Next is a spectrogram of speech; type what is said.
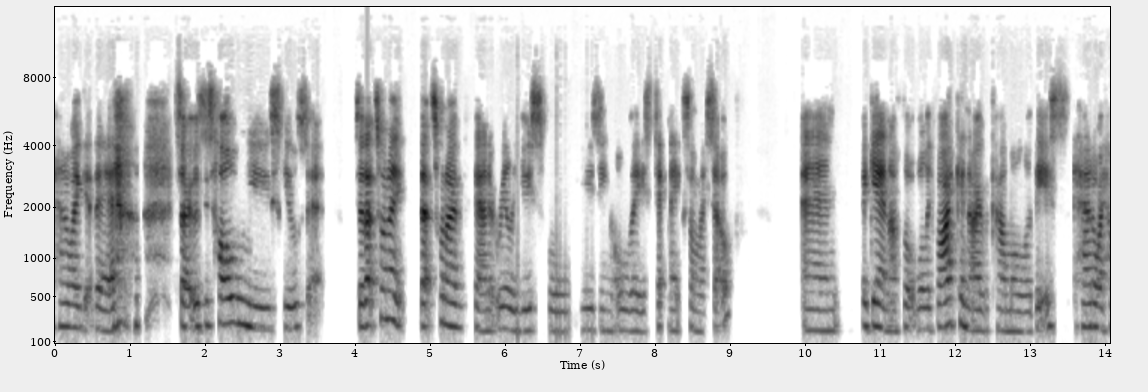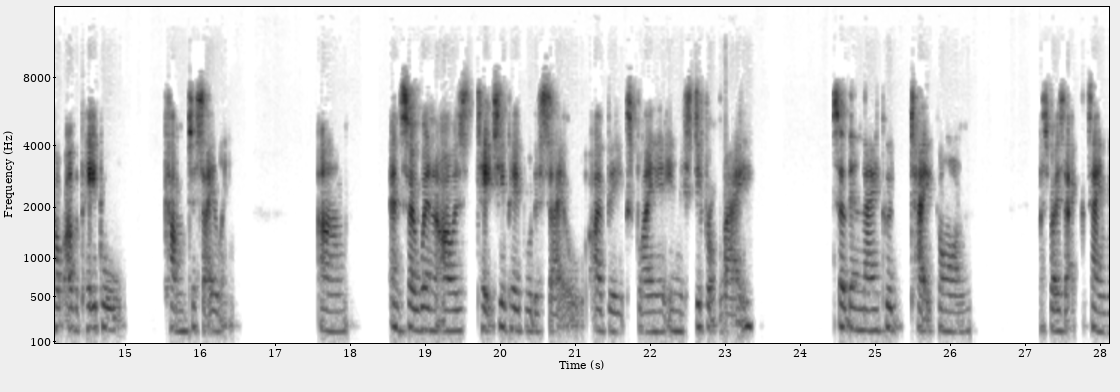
How do I get there? so it was this whole new skill set. So that's when I that's when I found it really useful using all these techniques on myself. And again, I thought, well, if I can overcome all of this, how do I help other people come to sailing? Um, and so when I was teaching people to sail, I'd be explaining it in this different way. So then they could take on I suppose that same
